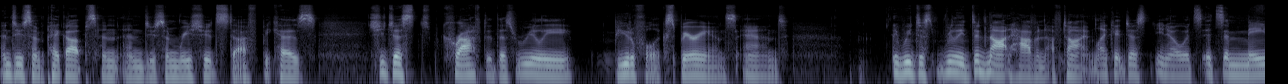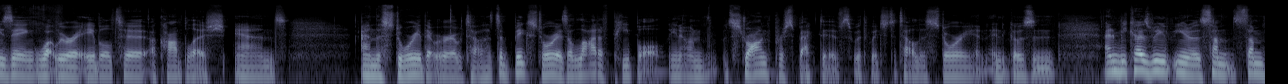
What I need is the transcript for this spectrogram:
and do some pickups and, and do some reshoot stuff because she just crafted this really beautiful experience and we just really did not have enough time like it just you know it's it's amazing what we were able to accomplish and and the story that we were able to tell it's a big story it's a lot of people you know and strong perspectives with which to tell this story and, and it goes in and because we've you know some some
